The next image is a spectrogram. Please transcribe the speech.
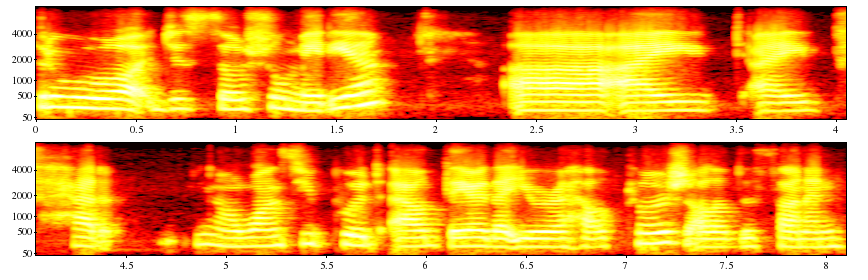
through just social media. Uh, I I had you know once you put out there that you're a health coach, all of a sudden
